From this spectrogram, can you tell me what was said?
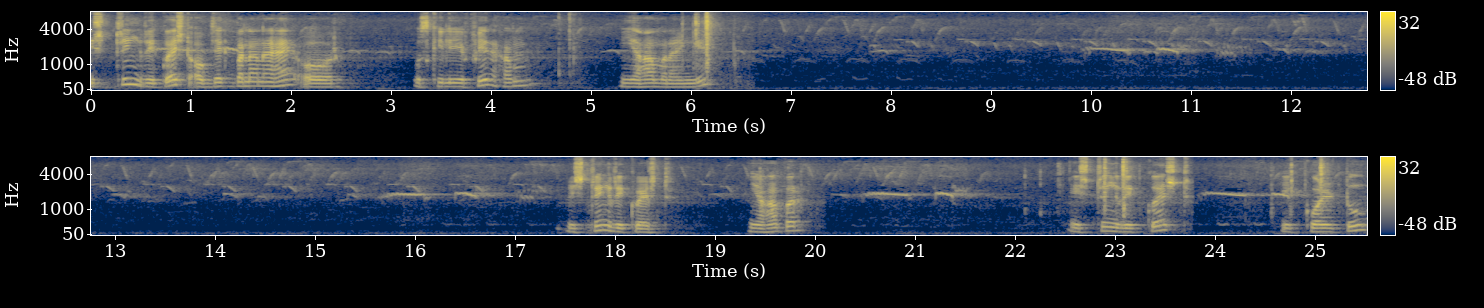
स्ट्रिंग रिक्वेस्ट ऑब्जेक्ट बनाना है और उसके लिए फिर हम यहाँ बनाएँगे स्ट्रिंग रिक्वेस्ट यहाँ पर। String request equal to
